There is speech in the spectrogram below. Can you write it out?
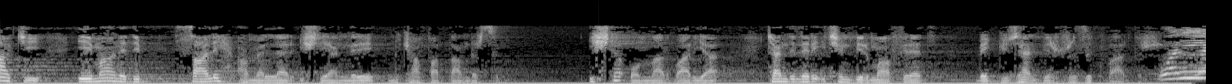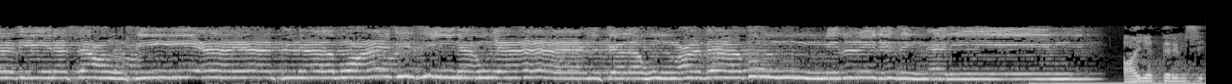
Ta ki iman edip salih ameller işleyenleri mükafatlandırsın. İşte onlar var ya kendileri için bir mağfiret ve güzel bir rızık vardır. والذين سعوا في آياتنا معاجزين أولئك لهم عذاب من رجز أليم Ayetlerimizi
